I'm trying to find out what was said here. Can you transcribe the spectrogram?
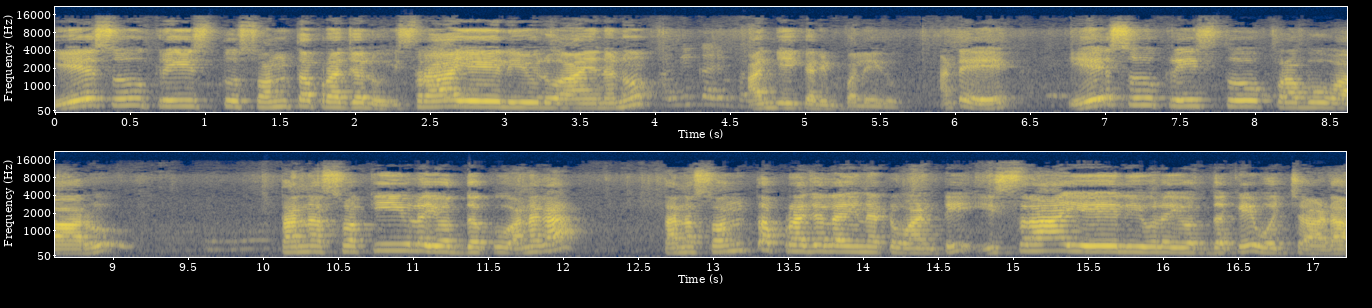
యేసు క్రీస్తు సొంత ప్రజలు ఇస్రాయేలీయులు ఆయనను అంగీకరింప అంగీకరింపలేదు. అంటే యేసుక్రీస్తు ప్రభువారు తన స్వకీయుల యొద్దకు అనగా తన సొంత ప్రజలైనటువంటి ఇస్రాయేలీయుల యొద్దకే వచ్చాడా.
